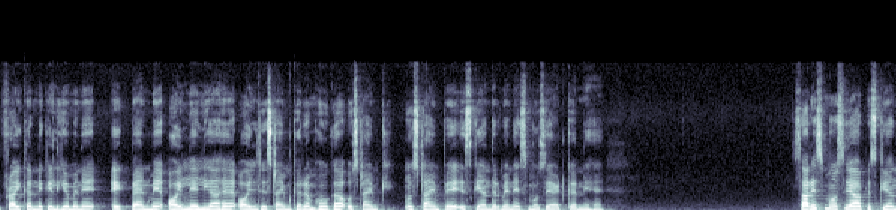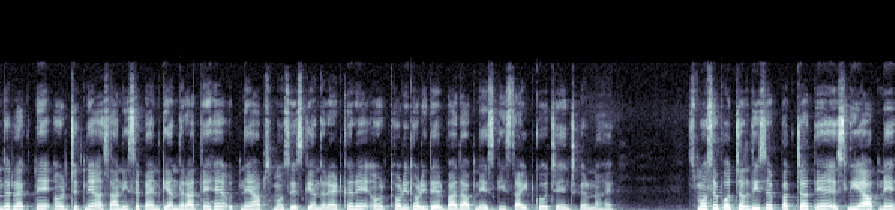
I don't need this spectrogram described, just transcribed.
फ्राई करने के लिए मैंने एक पैन में ऑयल ले लिया है। ऑयल जिस टाइम गर्म होगा, उस टाइम उस टाइम पे इसके अंदर मैंने समोसे ऐड करने हैं। सारे समोसे आप इसके अंदर रख दें और जितने आसानी से पैन के अंदर आते हैं, उतने आप समोसे इसके अंदर ऐड करें और थोड़ी थोड़ी देर बाद आपने इसकी साइड को चेंज करना है। समोसे बहुत जल्दी से पक जाते हैं, इसलिए आपने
